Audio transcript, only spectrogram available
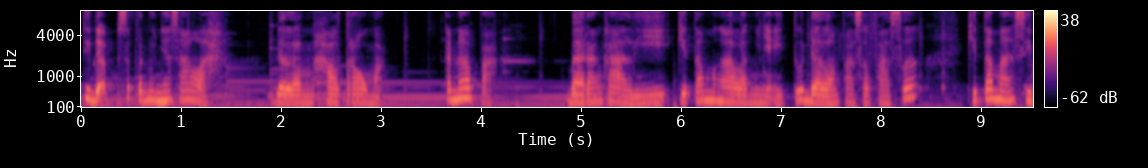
tidak sepenuhnya salah dalam hal trauma. Kenapa? Barangkali kita mengalaminya itu dalam fase-fase kita masih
